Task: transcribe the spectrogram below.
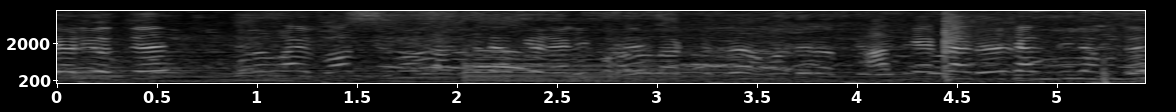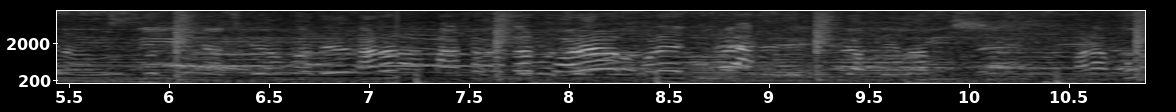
রেলি হচ্ছে। আজকে একটা স্পেশাল দিন আমাদের। আজকে আমাদের। কারণ পাঁচ বছর পরে পরে ঘুরে আসছে। মানে খুব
